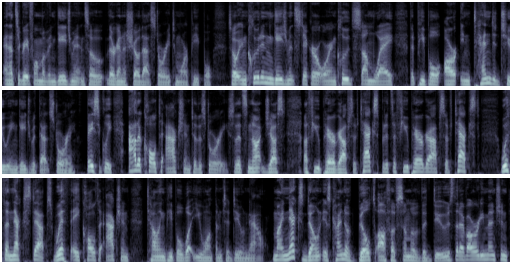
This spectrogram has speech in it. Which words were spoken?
and that's a great form of engagement. And so they're going to show that story to more people. So include an engagement sticker or include some way that people are intended to engage with that story. Basically, add a call to action to the story. So that's not just a few paragraphs of text, but it's a few paragraphs of text with a next steps, with a call to action telling people what you want them to do now. My next don't is kind of built off of some of the do's that I've already mentioned,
